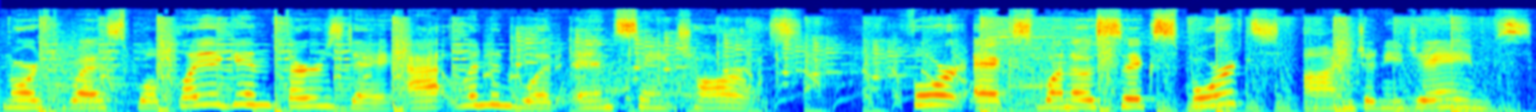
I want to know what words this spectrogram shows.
Northwest will play again Thursday at Lindenwood in St. Charles. For X106 Sports, I'm Jenny James.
